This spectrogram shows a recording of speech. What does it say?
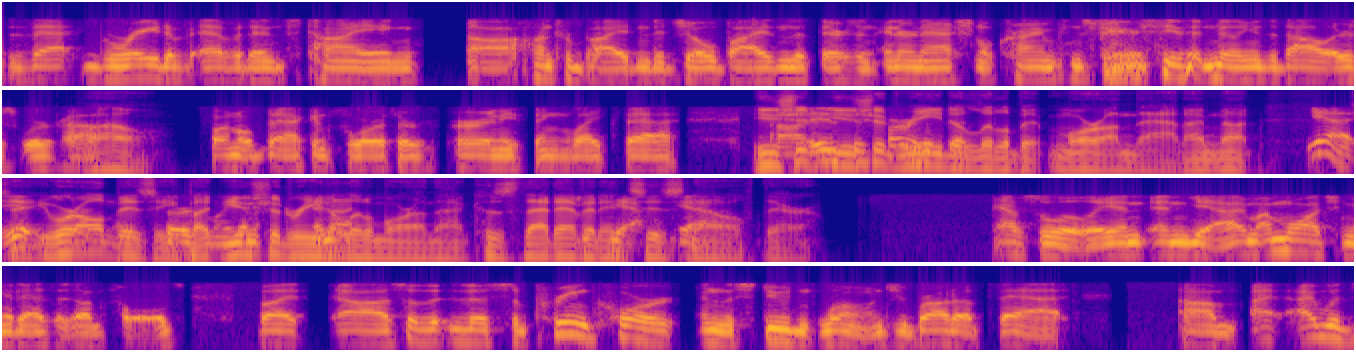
that great of evidence tying uh, Hunter Biden to Joe Biden that there's an international crime conspiracy that millions of dollars were uh, Wow. Funneled back and forth or, or anything like that. You Uh, should as- you should read a little bit more on that. I'm not. Yeah, say- yeah, we're all busy, but you should read and a I- little more on that because that evidence Yeah, is yeah. now there. Absolutely, and and yeah, I'm, I'm watching it as it unfolds. But uh, so the, the Supreme Court and the student loans, you brought up that. Um, I, I would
